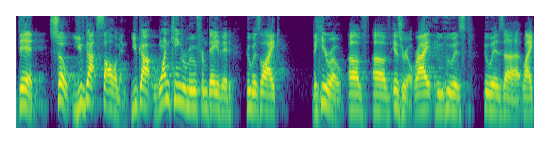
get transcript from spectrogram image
did. So you've got Solomon. You've got one king removed from David who is like the hero of, of Israel, right? Who, who is, who is uh, like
